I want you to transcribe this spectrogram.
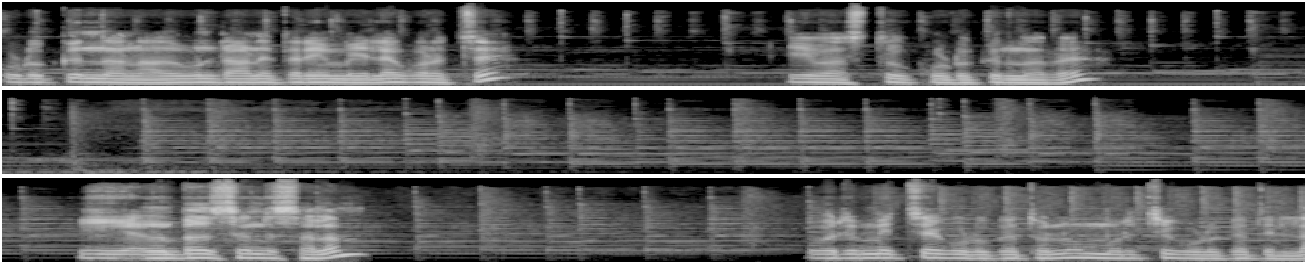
കൊടുക്കുന്നതാണ്. അതുകൊണ്ടാണ് ഇത്രയും വില കുറച്ച് ഈ വസ്തു കൊടുക്കുന്നത്. ഈ എൺപത് സെന്റ് സ്ഥലം ഒരുമിച്ച് കൊടുക്കത്തുള്ളൂ മുറിച്ച് കൊടുക്കത്തില്ല.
